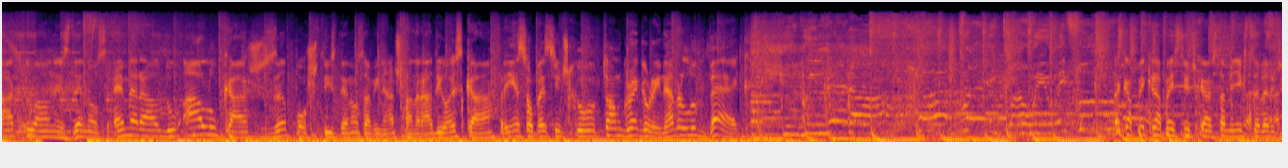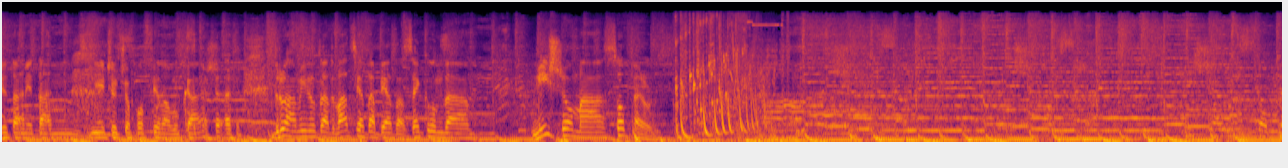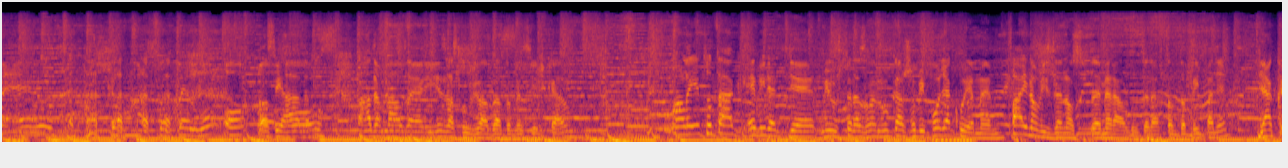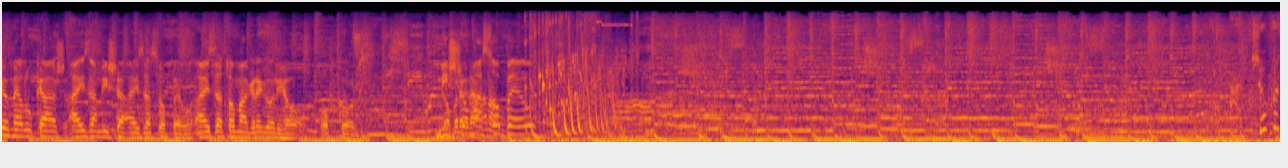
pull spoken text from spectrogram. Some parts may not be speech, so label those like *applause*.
aktuálne Zdeno z Emeraldu a Lukáš z pošty Zdeno Zavináč, fan Rádio SK. Priniesol pesničku Tom Gregory, Never Look Back. Taká pekná pesnička, až sa mi nechce veriť, že tam je tam niečo, čo posiela Lukáš. *laughs* Druhá minúta, 25. sekunda. Mišo má sopel. To si hádam, hádam naozaj ani nezaslúžila táto pesnička. Ale je to tak, evidentne, my už teraz len Lukášovi poďakujeme. Fajnový Zdeno z Emeraldu teda v tomto prípade. Ďakujeme Lukáš aj za Miša, aj za Sopel, aj za Toma Gregoryho, of course. Mišo má Sopel.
